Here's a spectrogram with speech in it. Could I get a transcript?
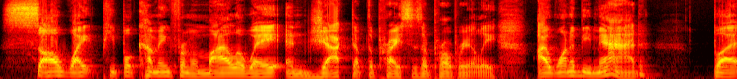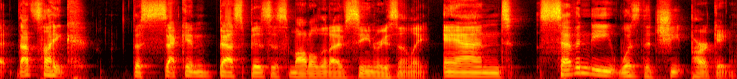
saw white people coming from a mile away and jacked up the prices appropriately. I want to be mad, but that's like the second best business model that I've seen recently. And 70 was the cheap parking,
